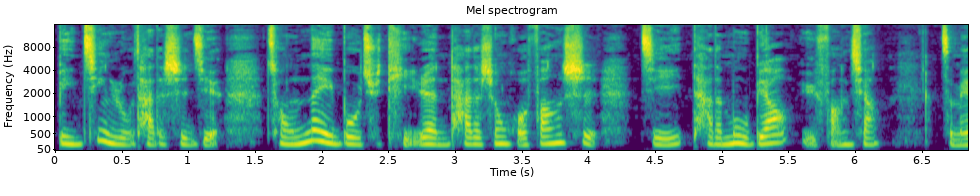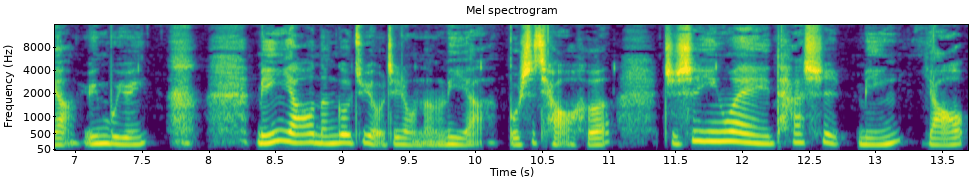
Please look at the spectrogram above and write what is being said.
并进入他的世界，从内部去体认他的生活方式及他的目标与方向。怎么样，晕不晕？民谣能够具有这种能力啊，不是巧合，只是因为它是民谣，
